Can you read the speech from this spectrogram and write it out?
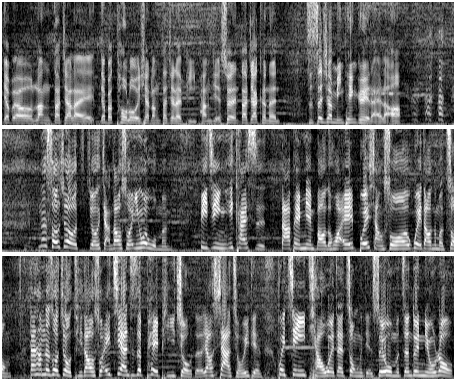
要不要让大家来？要不要透露一下，让大家来品尝解？虽然大家可能。只剩下明天可以来了啊！那时候就有有讲到说，因为我们毕竟一开始搭配面包的话，哎，不会想说味道那么重。但他们那时候就有提到说，哎，既然这是配啤酒的，要下酒一点，会建议调味再重一点。所以我们针对牛肉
